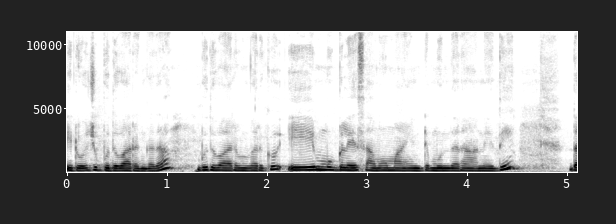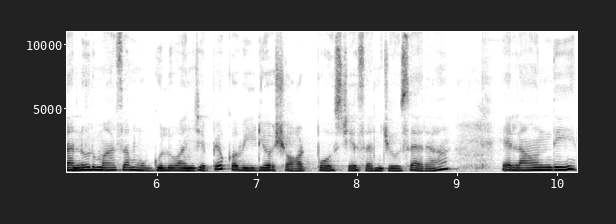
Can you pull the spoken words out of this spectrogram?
ఈరోజు బుధవారం కదా? బుధవారం వరకు ఏం ముగ్గులు వేసామో మా ఇంటి ముందర అనేది ధనుర్మాసం ముగ్గులు అని చెప్పి ఒక వీడియో షార్ట్ పోస్ట్ చేశాను. చూసారా? ఎలా ఉంది?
